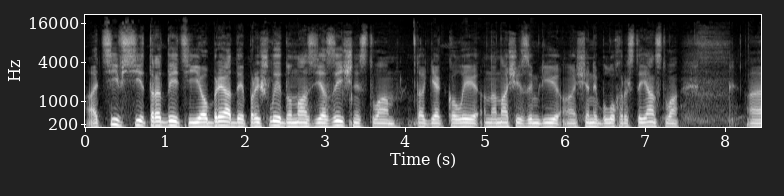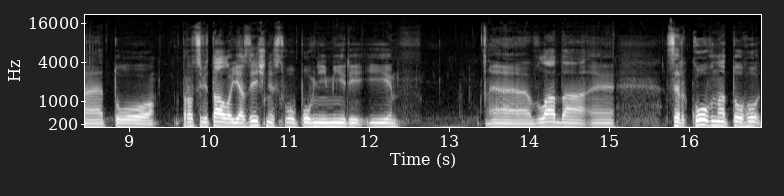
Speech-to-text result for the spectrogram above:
А ці всі традиції і обряди прийшли до нас з язичництва, так як коли на нашій землі е, ще не було християнства, е, то процвітало язичництво в повній мірі, і е, влада е, церковна того,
